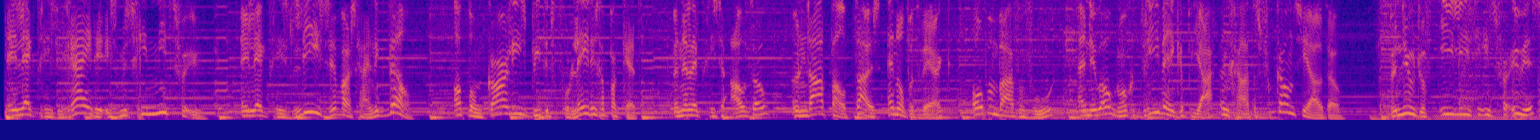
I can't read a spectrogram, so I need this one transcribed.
Elektrisch rijden is misschien niets voor u. Elektrisch leasen waarschijnlijk wel. Atlon Carlease biedt het volledige pakket. Een elektrische auto, een laadpaal thuis en op het werk, openbaar vervoer... en nu ook nog drie weken per jaar een gratis vakantieauto. Benieuwd of e-lease iets voor u is?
